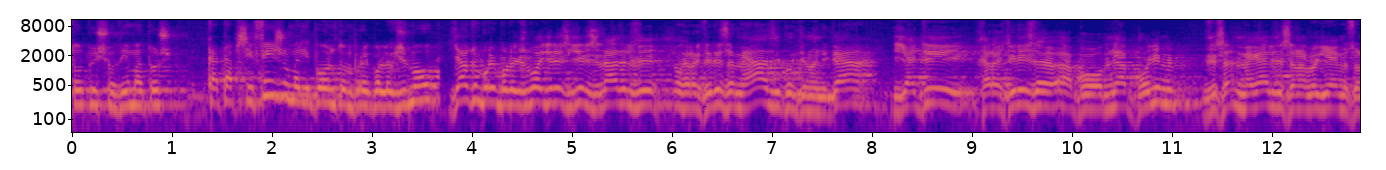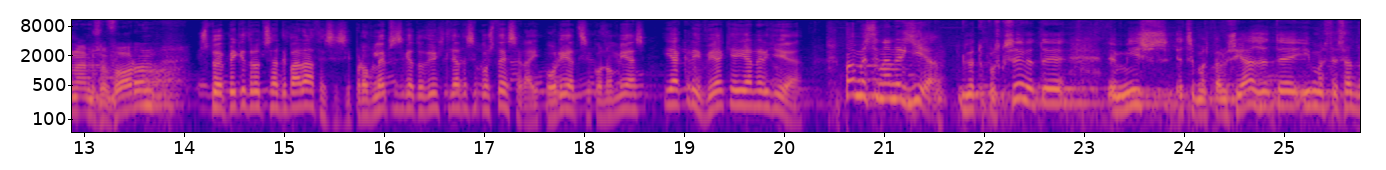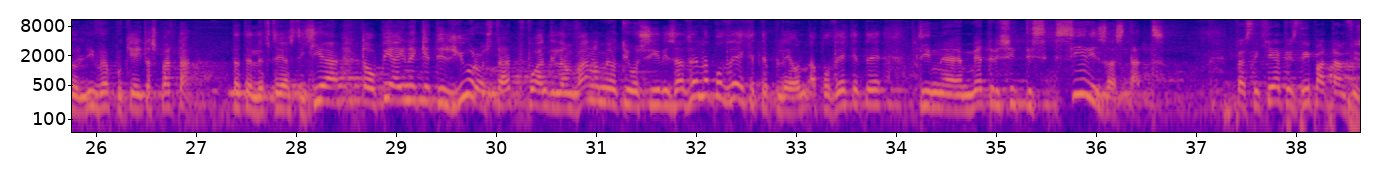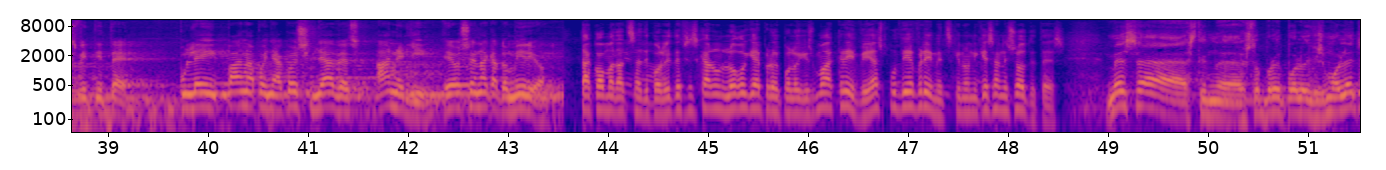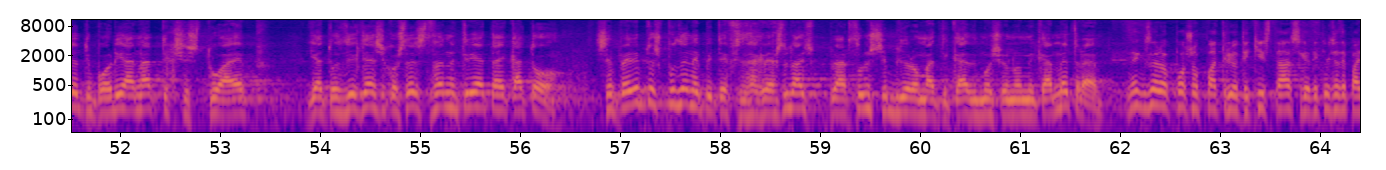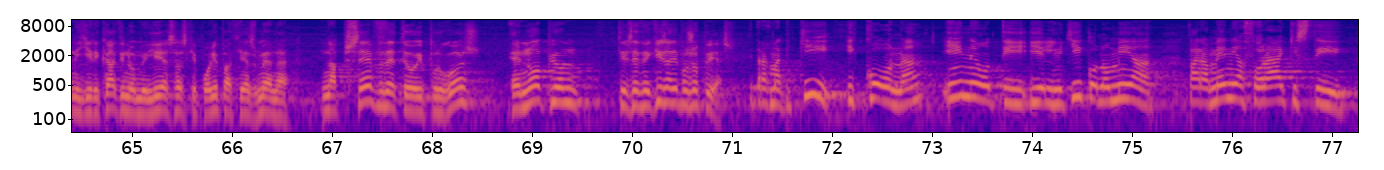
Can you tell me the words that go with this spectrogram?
40% του εισοδήματος. Καταψηφίζουμε λοιπόν τον προϋπολογισμό. Για τον προϋπολογισμό κυρίες και κύριοι συνάδελφοι το χαρακτηρίζαμε άδικο κοινωνικά γιατί χαρακτηρίζεται από μια πολύ μεγάλη δυσαναλογία έμεσων άμεσων φόρων. Στο επίκεντρο της αντιπαράθεσης οι προβλέψεις για το 2024, η πορεία της οικονομίας, η ακρίβεια και η ανεργία. Πάμε στην ανεργία. Διότι όπως ξέρετε εμείς έτσι μας παρουσιάζεται είμαστε σαν το λίβα που καίει τα σπαρτά τα τελευταία στοιχεία, τα οποία είναι και της Eurostat, που αντιλαμβάνομαι ότι ο ΣΥΡΙΖΑ δεν αποδέχεται πλέον, αποδέχεται την ε, μέτρηση της ΣΥΡΙΖΑ Stat. Τα στοιχεία της ΔΥΠΑ τα αμφισβητείτε, που λέει πάνω από 900.000 άνεργοι έως ένα εκατομμύριο. Τα κόμματα της αντιπολίτευσης κάνουν λόγο για προπολογισμό ακρίβειας που διευρύνει τις κοινωνικές ανισότητες. Μέσα στην, ε, στον προπολογισμό λέτε ότι η πορεία ανάπτυξης του ΑΕΠ για το 2024 θα είναι 3%. Σε περίπτωση που δεν επιτευχθεί, θα χρειαστούν να έρθουν συμπληρωματικά δημοσιονομικά μέτρα. Δεν ξέρω πόσο πατριωτική στάση, γιατί κλείσατε πανηγυρικά την ομιλία σας και πολύ παθιασμένα, να ψεύδεται ο Υπουργός ενώπιον της εθνικής αντιπροσωπείας. Η πραγματική εικόνα είναι ότι η ελληνική οικονομία παραμένει αθωράκιστη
